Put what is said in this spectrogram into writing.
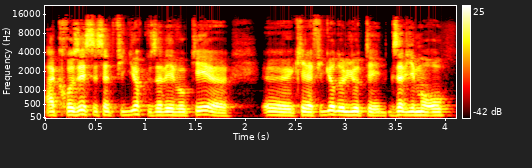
à creuser, c'est cette figure que vous avez évoquée, euh, euh, qui est la figure de Lyoté, Xavier Moreau.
